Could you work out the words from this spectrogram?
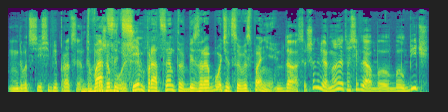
м, 27%. даже больше. 27% безработицы в Испании. Да, совершенно верно. Но это всегда был, был бич.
